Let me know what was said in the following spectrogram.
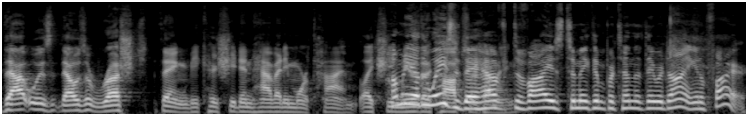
that was that was a rushed thing because she didn't have any more time. Like she. How many other ways did they have coming. devised to make them pretend that they were dying in a fire?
